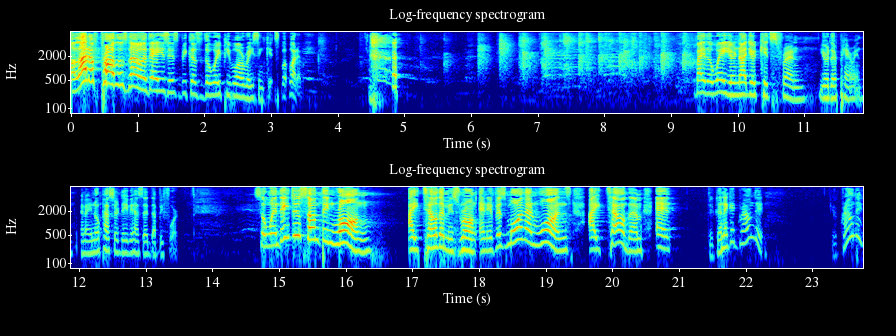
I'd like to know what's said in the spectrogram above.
A lot of problems nowadays is because the way people are raising kids, but whatever. by the way, you're not your kid's friend, you're their parent. And I know Pastor David has said that before. So when they do something wrong, I tell them it's wrong. And if it's more than once, I tell them, and they're going to get grounded. You're grounded.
